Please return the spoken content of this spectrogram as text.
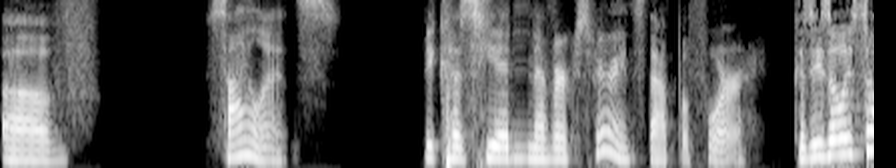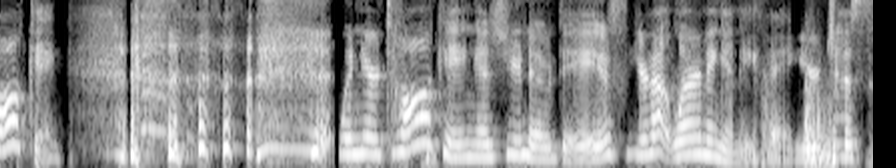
of silence because he had never experienced that before because he's always talking. when you're talking, as you know, Dave, you're not learning anything. You're just,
